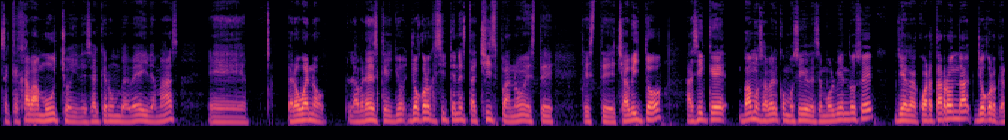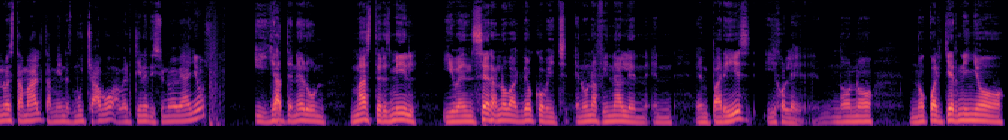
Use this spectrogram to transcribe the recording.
se quejaba mucho y decía que era un bebé y demás. Eh, pero bueno, la verdad es que yo, yo creo que sí tiene esta chispa, ¿no? Este, este chavito. Así que vamos a ver cómo sigue desenvolviéndose. Llega a cuarta ronda. Yo creo que no está mal. También es muy chavo. A ver, tiene 19 años. Y ya tener un Masters 1000 y vencer a Novak Djokovic en una final en, en, en París, híjole, no, no, no cualquier niño,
